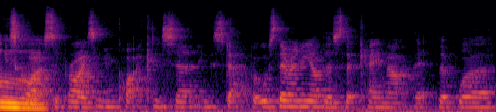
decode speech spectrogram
It's mm. quite surprising and quite a concerning stat. But was there any others that came out of it that were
